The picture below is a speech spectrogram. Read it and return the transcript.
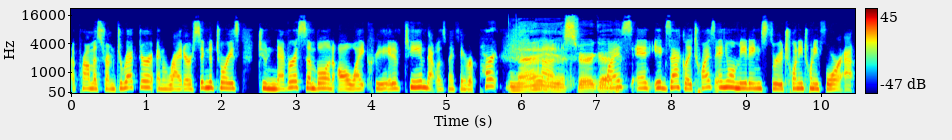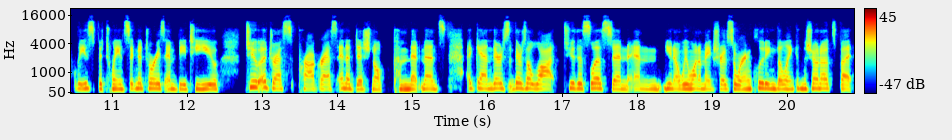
a promise from director and writer signatories to never assemble an all white creative team. That was my favorite part. Nice. Uh, Very good. Twice and exactly twice annual meetings through 2024 at least between signatories and BTU to address progress and additional commitments. Again, there's there's a lot to this list and and you know we want to make sure so we're including the link in the show notes but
